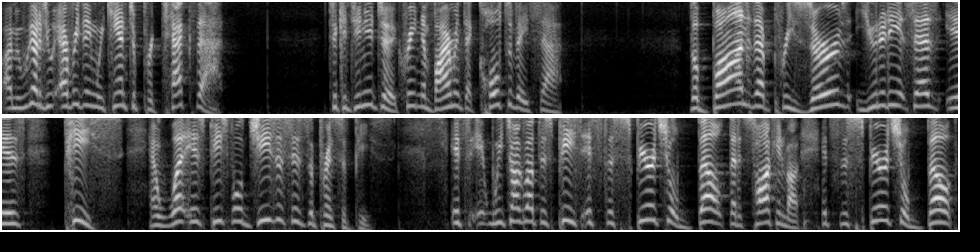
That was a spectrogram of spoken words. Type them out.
I mean, we got to do everything we can to protect that, to continue to create an environment that cultivates that. The bond that preserves unity, it says, is peace. And what is peace? Well, Jesus is the Prince of Peace. It's, it, we talk about this peace. It's the spiritual belt that it's talking about. It's the spiritual belt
